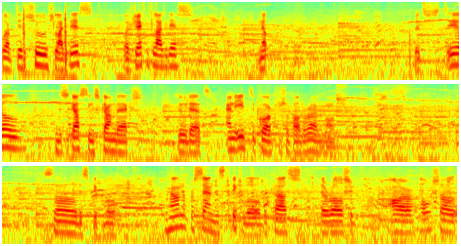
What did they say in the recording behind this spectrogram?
who have these shoes like this or jacket like this. No but still disgusting scumbags do that and eat the corpses of other animals. So despicable. 100% despicable because they're are also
